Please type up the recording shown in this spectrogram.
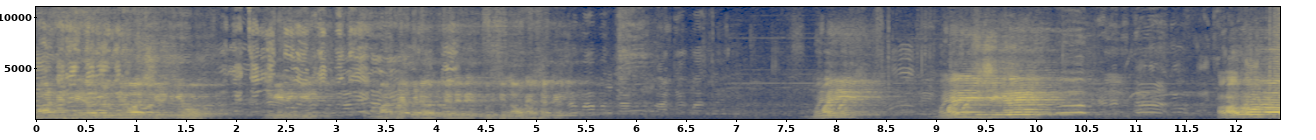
मान्य श्री अर्जुन निवास शेळके भाऊ हे देखील माथ्याकड्यावर केलेले कुस्ती लावण्यासाठी. मनी मनीष शिंगळे अकोला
